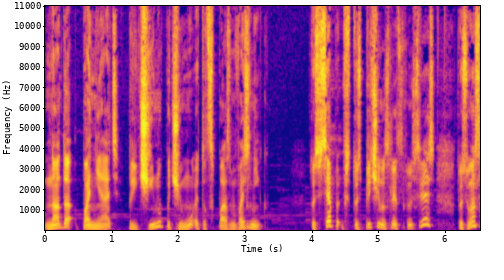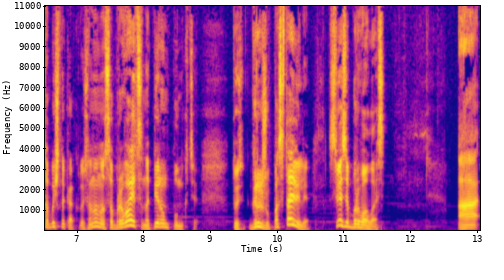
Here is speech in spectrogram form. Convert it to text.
надо понять причину, почему этот спазм возник. То есть, вся, то есть причинно-следственную связь, то есть у нас обычно как? То есть она у нас обрывается на первом пункте. То есть грыжу поставили, связь оборвалась. А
